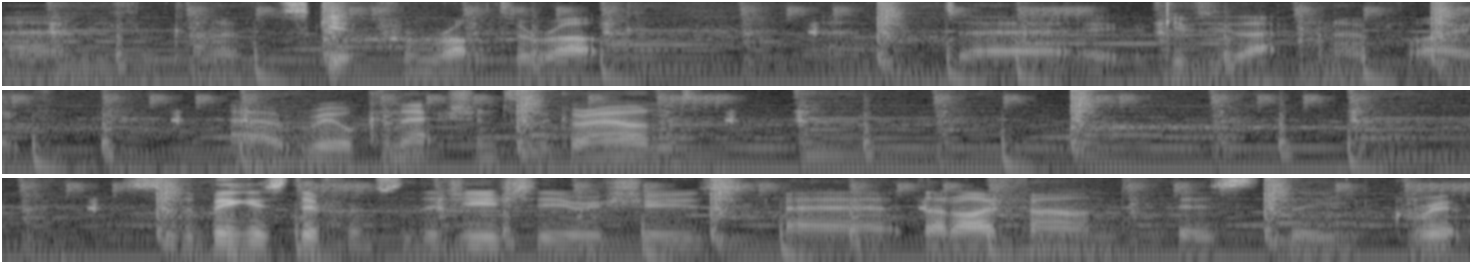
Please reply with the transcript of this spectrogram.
Um, you can kind of skip from rock to rock, and uh, it gives you that kind of like uh, real connection to the ground. So the biggest difference with the G Series shoes uh, that I found is the grip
